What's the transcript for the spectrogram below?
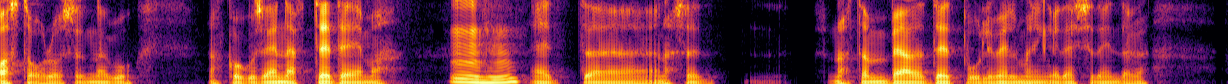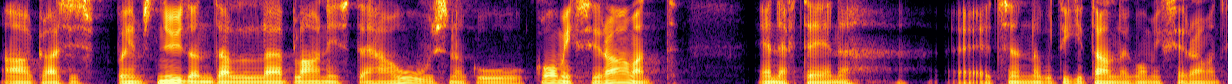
vastuolus nagu noh, kogu see NFT teema, Mhm. et eh, noh, see noh, ta on peale Deadpooli veel mõningaid asju teinud, aga aga siis põhimõtteliselt nüüd on tal plaanis teha uus nagu koomiksiraamat NFT-na. Et see on nagu digitaalne koomiksiraamat.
